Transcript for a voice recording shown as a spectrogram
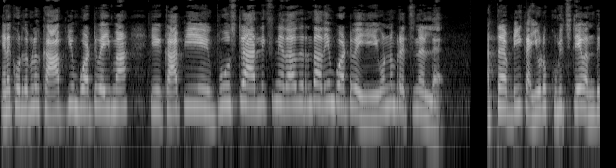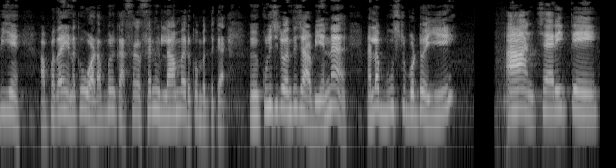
எனக்கு ஒரு தடவை காப்பியும் போட்டு வைமா. இ- காப்பி பூஸ்ட் ஹார்லிக்ஸ்னு ஏதாவது இருந்தால் அதையும் போட்டு வை. ஒன்றும் பிரச்சனை இல்லை. அத்தை அப்படியே கையோட குளிச்சுட்டே வந்துடுறேன் அப்போ தான் எனக்கு உடம்பு கசகசன்னு இல்லாமல் இருக்கும் பார்த்துக்க குளிச்சுட்டு வந்துச்சு அப்படி என்ன? நல்லா பூஸ்ட் போட்டு வை. ஆ சரி தே.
